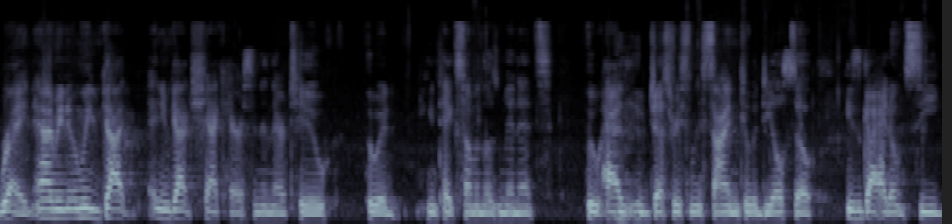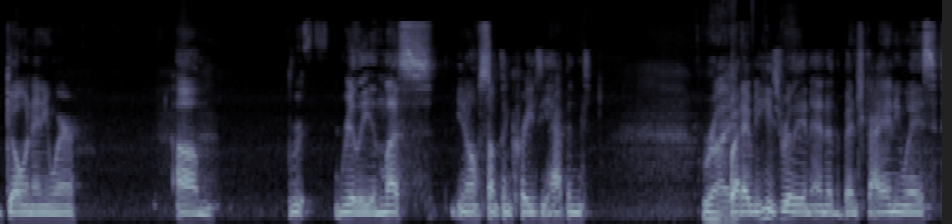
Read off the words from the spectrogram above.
Right. I mean, we've got and you've got Shaq Harrison in there too, who would he can take some of those minutes. Who has mm-hmm. who just recently signed to a deal, so he's a guy I don't see going anywhere. Um, r- really, unless you know something crazy happens. Right. But I mean, he's really an end of the bench guy, anyways.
